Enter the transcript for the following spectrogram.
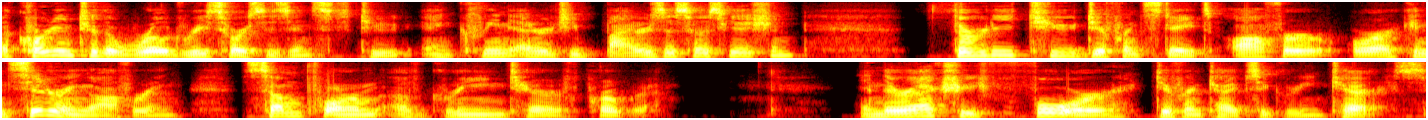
According to the World Resources Institute and Clean Energy Buyers Association, 32 different states offer or are considering offering some form of green tariff program. And there are actually four different types of green tariffs.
